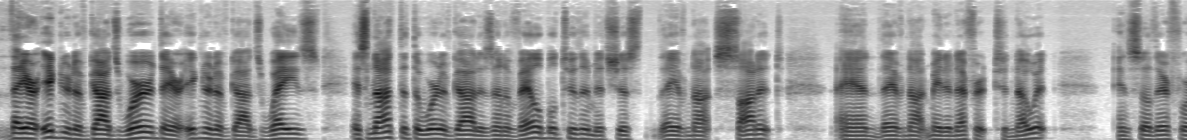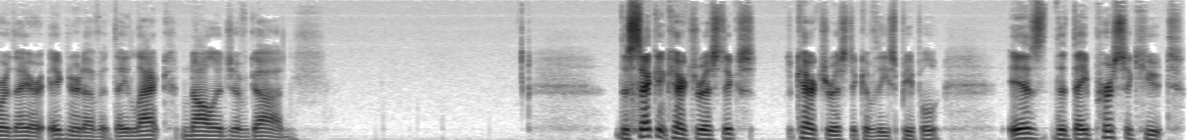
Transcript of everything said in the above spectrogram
they are ignorant of God's word, they are ignorant of God's ways. It's not that the word of God is unavailable to them, it's just they have not sought it and they have not made an effort to know it, and so therefore they are ignorant of it. They lack knowledge of God. The second characteristics characteristic of these people is that they persecute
